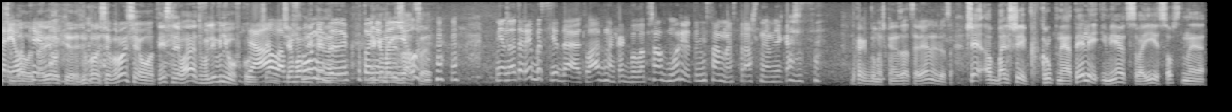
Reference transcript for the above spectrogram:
Тарелки. тарелки и прочее, прочее, вот, и сливают в ливневку. Да, чем, чем вам лапшу не, не да- кто канализация? Не, ну это рыбы съедают, ладно, как бы лапша в море это не самое страшное, мне кажется. Ну, как думаешь, канализация реально льется? Вообще, э, большие, крупные отели имеют свои собственные,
